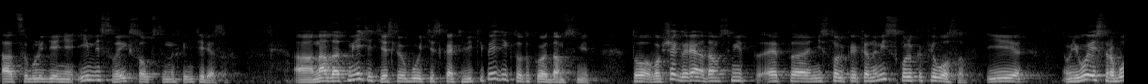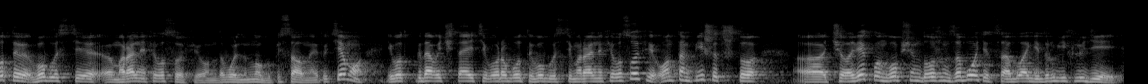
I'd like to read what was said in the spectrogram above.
а от соблюдения ими своих собственных интересов. Э, надо отметить, если вы будете искать в Википедии, кто такой Адам Смит, то вообще говоря, Адам Смит это не столько экономист, сколько философ. И у него есть работы в области э, моральной философии, он довольно много писал на эту тему. И вот когда вы читаете его работы в области моральной философии, он там пишет, что человек, он в общем должен заботиться о благе других людей,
